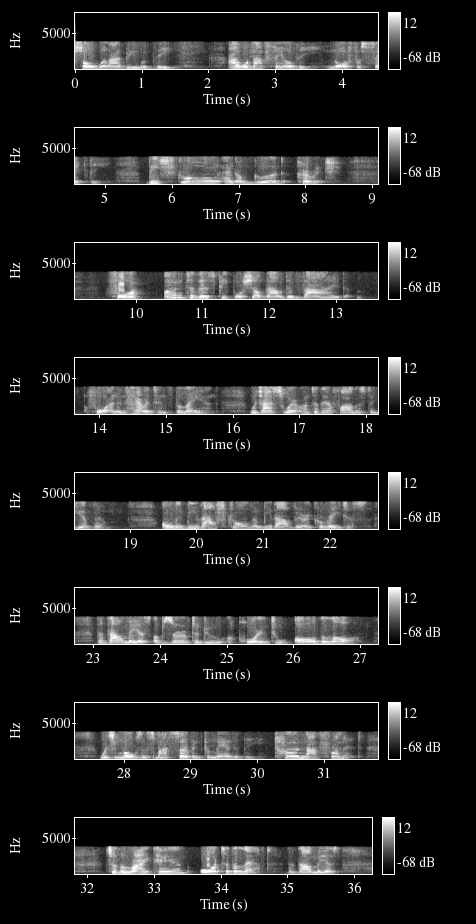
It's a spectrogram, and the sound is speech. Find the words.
so will I be with thee. I will not fail thee, nor forsake thee. Be strong and of good courage. For unto this people shalt thou divide for an inheritance the land, which I swear unto their fathers to give them. Only be thou strong and be thou very courageous that thou mayest observe to do according to all the law which Moses my servant commanded thee. Turn not from it to the right hand or to the left, that thou mayest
